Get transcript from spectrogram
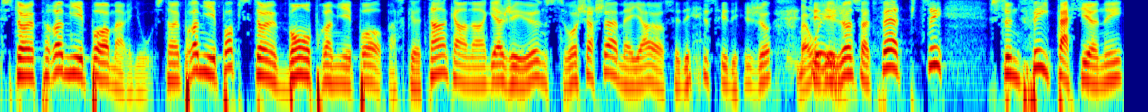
C'est un premier pas, Mario. C'est un premier pas, puis c'est un bon premier pas, parce que tant qu'en engager une, si tu vas chercher la meilleure, c'est déjà, ben c'est déjà ça de fait. Puis tu sais, c'est une fille passionnée.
